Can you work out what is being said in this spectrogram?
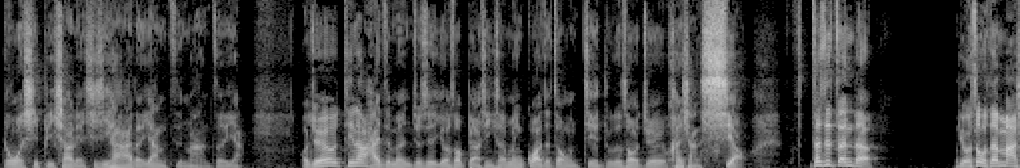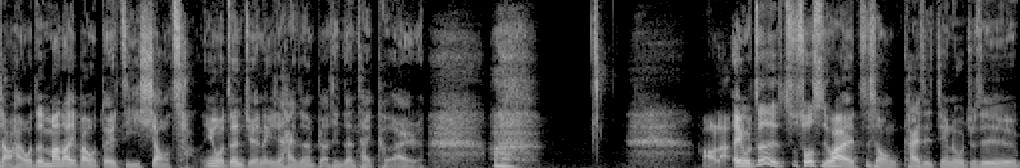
跟我嬉皮笑脸、嘻嘻哈哈的样子嘛？这样，我觉得听到孩子们就是有时候表情上面挂着这种解读的时候，我觉得很想笑，这是真的。有时候我在骂小孩，我真的骂到一半，我都会自己笑场，因为我真的觉得那些孩子们表情真的太可爱了啊。好了，哎，我真的说实话，自从开始进入就是。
